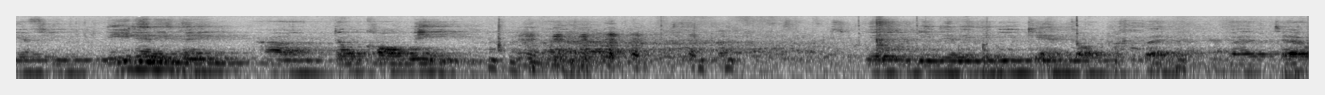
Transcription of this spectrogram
If you need anything, uh, don't call me. if you need anything, you can go. But, but uh,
